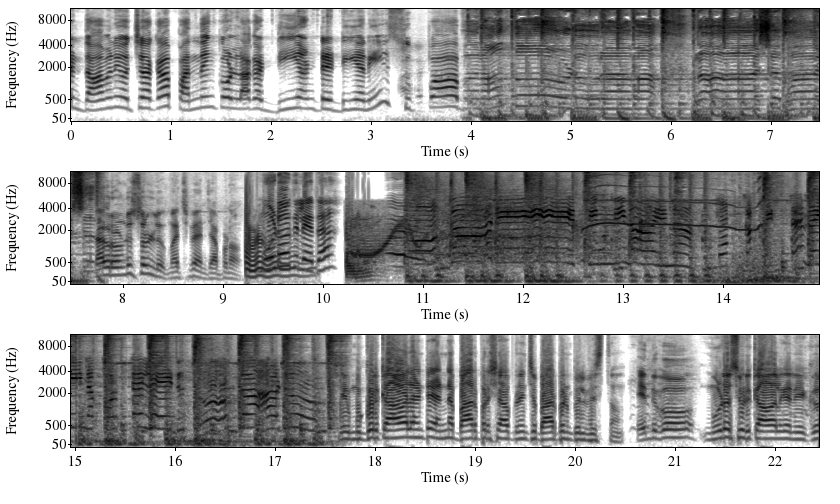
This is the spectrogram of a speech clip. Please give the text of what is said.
అండ్ దామిని వచ్చాక పందెం కోళ్ళలాగా డి అంటే డి అని సూపర్. నాకు రెండు సుళ్ళు మర్చిపోయాను చెప్పడం. మూడోది లేదా? నీకు ముగ్గురు కావాలంటే అన్న బార్బర్ షాప్ నుంచి బార్బర్ పిలిపిస్తాం. ఎందుకు? మూడో సుడి కావాలిగా నీకు.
